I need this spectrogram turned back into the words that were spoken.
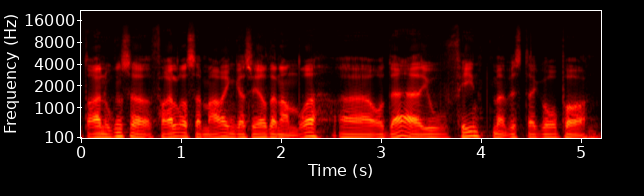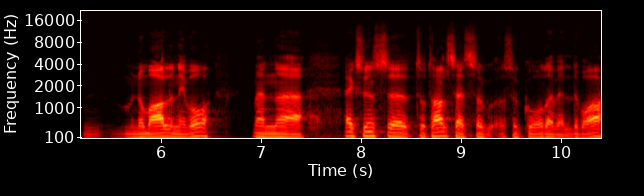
det er noen foreldre som er mer engasjert enn andre. Og det er jo fint med, hvis det går på normale nivå. Men jeg syns totalt sett så, så, går det veldig bra.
